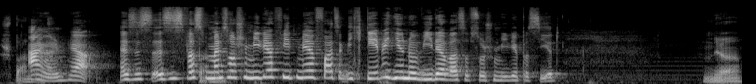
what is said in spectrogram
Spannend. Angeln, ja. Es ist, es ist, was mein Social Media Feed mir vorzeigt. Ich gebe hier nur wieder, was auf Social Media passiert. Ja.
